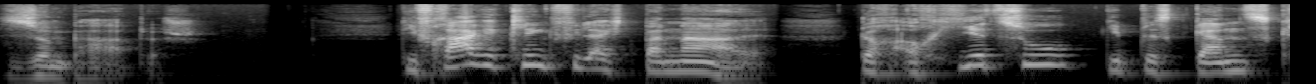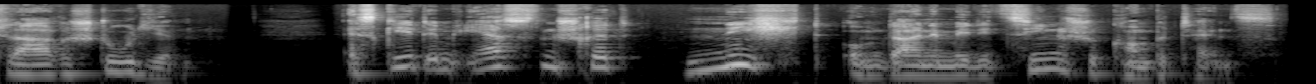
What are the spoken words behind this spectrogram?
sympathisch? Die Frage klingt vielleicht banal, doch auch hierzu gibt es ganz klare Studien. Es geht im ersten Schritt nicht um deine medizinische Kompetenz.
